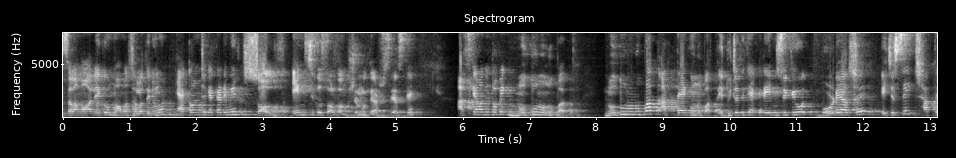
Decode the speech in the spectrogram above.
আসসালামু আলাইকুম, মোহাম্মদ সালাউদ্দিন ইমন অ্যাকাউন্টিং একাডেমির সলভ এমসিকিউ সলভ অংশের মধ্যে আসছে আজকে। আজকে আমাদের টপিক নতুন অনুপাত। নতুন অনুপাত আর ত্যাগ অনুপাত। এই দুইটা থেকে একটা এমসিকিউ বোর্ডে আসে এইচএসসি সাথে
